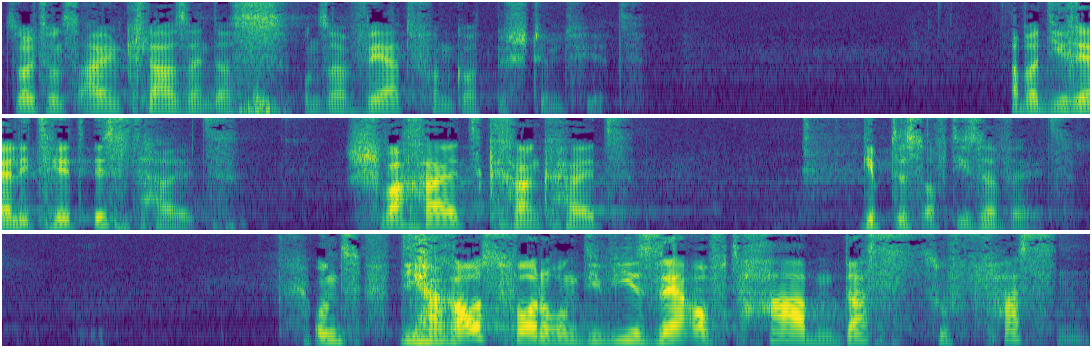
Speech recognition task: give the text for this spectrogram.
sollte uns allen klar sein, dass unser Wert von Gott bestimmt wird. Aber die Realität ist halt, Schwachheit, Krankheit gibt es auf dieser Welt. Und die Herausforderung, die wir sehr oft haben, das zu fassen,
